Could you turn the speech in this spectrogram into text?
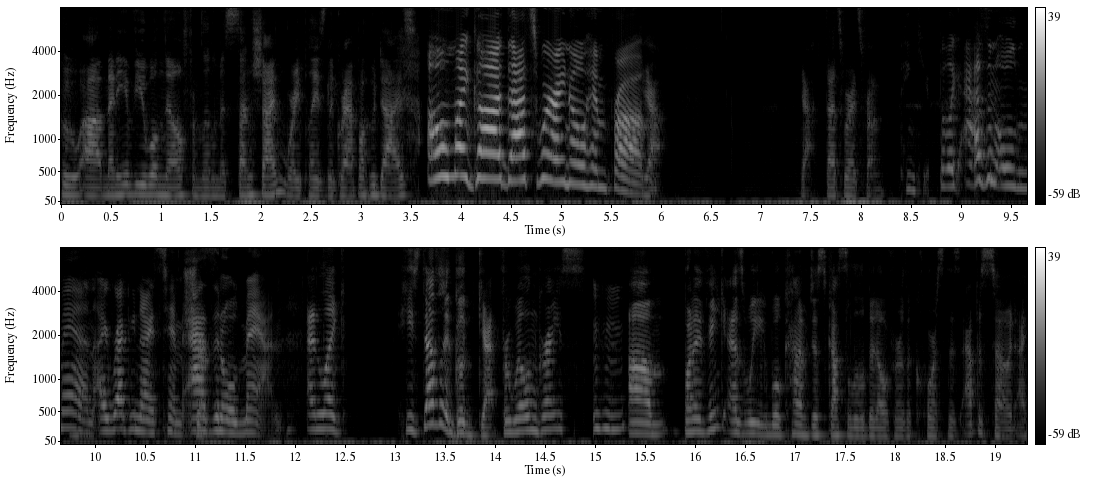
who uh, many of you will know from Little Miss Sunshine, where he plays the grandpa who dies. Oh my god, that's where I know him from. Yeah. Yeah, that's where it's from. Thank you. But like as an old man, I recognized him Sure. as an old man. And like, he's definitely a good get for Will and Grace. Mm-hmm. Um, but I think as we will kind of discuss a little bit over the course of this episode, I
